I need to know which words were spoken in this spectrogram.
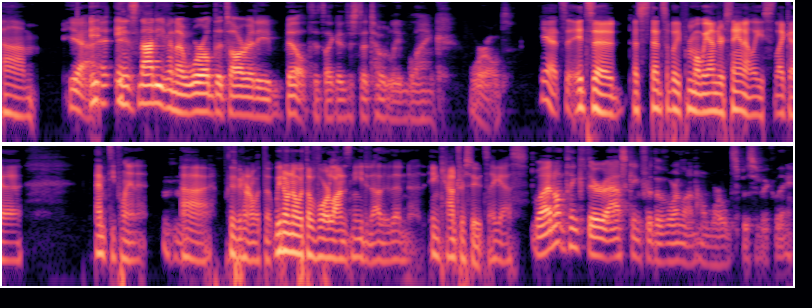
Um, yeah, it- and it- it's not even a world that's already built. It's like a, just a totally blank world. yeah, it's it's a ostensibly, from what we understand, at least, like a empty planet. Because we don't know what the we don't know what the Vorlons needed other than uh, encounter suits, I guess. Well, I don't think they're asking for the Vorlon homeworld specifically.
